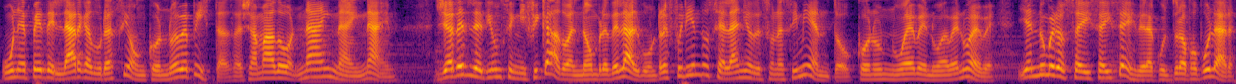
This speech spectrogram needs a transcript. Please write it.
un EP de larga duración con nueve pistas llamado 999. Jared le dio un significado al nombre del álbum, refiriéndose al año de su nacimiento, con un 999, y el número 666 de la cultura popular,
